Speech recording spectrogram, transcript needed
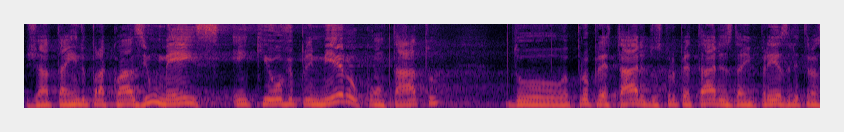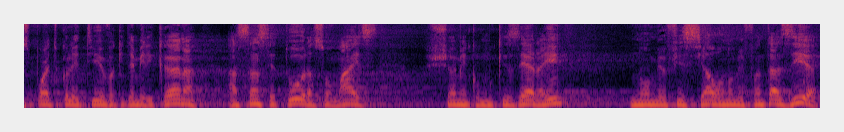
Já está indo para quase um mês em que houve o primeiro contato do proprietário, dos proprietários da empresa de transporte coletivo aqui de Americana, a Sansetura, a Somais, chamem como quiser aí, nome oficial ou nome fantasia,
